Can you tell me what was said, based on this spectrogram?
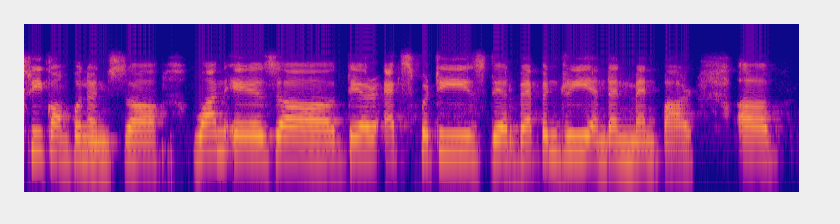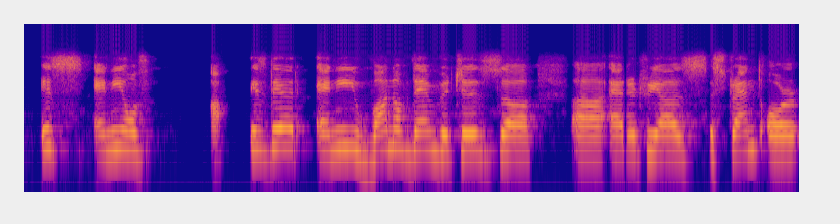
three components. Uh, one is uh, their expertise, their weaponry, and then manpower. Uh, is any of uh, is there any one of them which is Eritrea's strength, or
